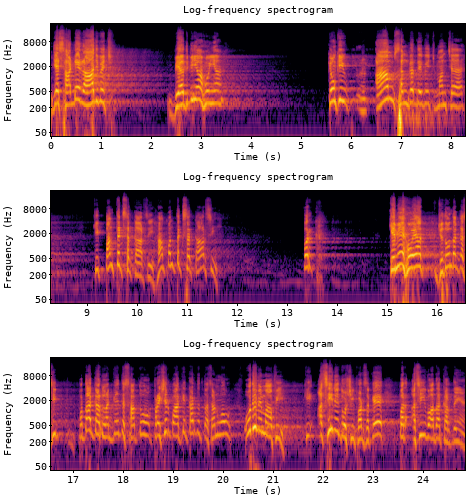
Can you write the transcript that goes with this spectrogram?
ਜੇ ਸਾਡੇ ਰਾਜ ਵਿੱਚ ਬੇਅਦਬੀਆਂ ਹੋਈਆਂ, ਕਿਉਂਕਿ ਆਮ ਸੰਗਤ ਦੇ ਵਿੱਚ ਮਨ ਚ ਹੈ ਕਿ ਪੰਥਕ ਸਰਕਾਰ ਸੀ। ਹਾਂ, ਪੰਥਕ ਸਰਕਾਰ ਸੀ। ਪਰ ਕਿਵੇਂ ਹੋਇਆ, ਜਦੋਂ ਤੱਕ ਅਸੀਂ ਪਤਾ ਕਰਨ ਲੱਗੇ ਤੇ ਸਾਤੋਂ ਪ੍ਰੈਸ਼ਰ ਪਾ ਕੇ ਕੱਢ ਦਿੱਤਾ, ਸਾਨੂੰ ਉਹ ਉਹਦੀ ਵੀ ਮਾਫੀ ਕਿ ਅਸੀਂ ਨੇ ਦੋਸ਼ੀ ਫੜ ਸਕੇ, ਪਰ ਅਸੀਂ ਵਾਅਦਾ ਕਰਦੇ ਹਾਂ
